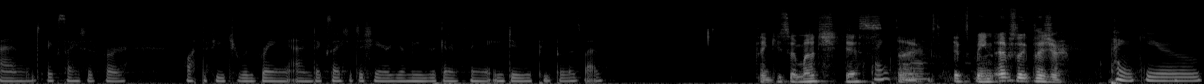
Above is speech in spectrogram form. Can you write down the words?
and excited for what the future will bring and excited to share your music and everything that you do with people as well. Thank you so much. Yes. Thanks. It's been absolute pleasure. Thank you.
